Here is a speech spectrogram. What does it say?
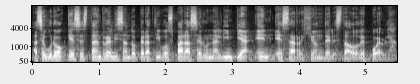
aseguró que se están realizando operativos para hacer una limpia en esa región del estado de Puebla.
